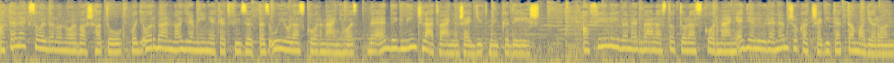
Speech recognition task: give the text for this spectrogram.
A Telex oldalon olvasható, hogy Orbán nagy reményeket fűzött az új olasz kormányhoz, de eddig nincs látványos együttműködés. A fél éve megválasztott olasz kormány egyelőre nem sokat segített a magyaron.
